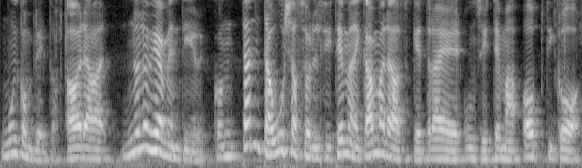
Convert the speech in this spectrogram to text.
muy completo. Ahora, no les voy a mentir, con tanta bulla sobre el sistema de cámaras que trae un sistema óptico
